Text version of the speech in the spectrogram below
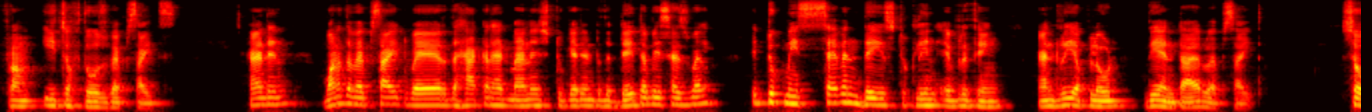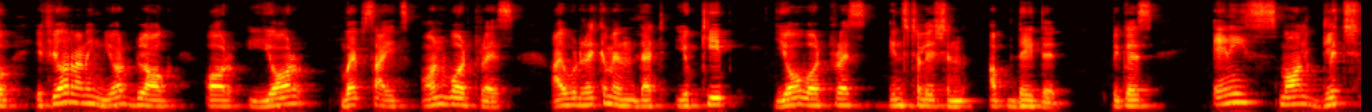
from each of those websites. And in one of the website where the hacker had managed to get into the database as well. It took me seven days to clean everything and re-upload the entire website. So if you're running your blog or your websites on WordPress, I would recommend that you keep your WordPress installation updated because any small glitch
